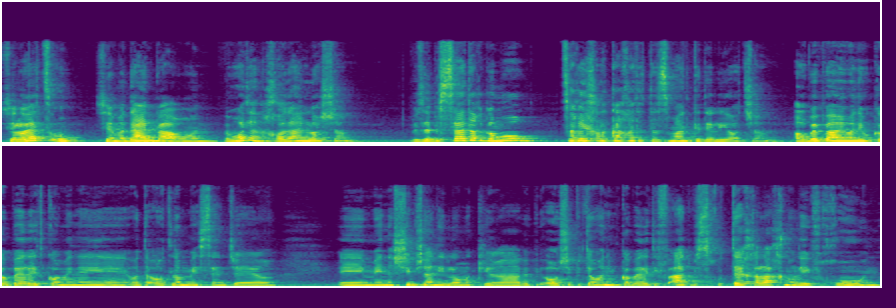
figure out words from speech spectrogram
שלא יצאו, שהן עדיין בארון, ואומרות לי, אנחנו עדיין לא שם. וזה בסדר גמור, צריך לקחת את הזמן כדי להיות שם. הרבה פעמים אני מקבלת כל מיני אה, הודעות למסנג'ר, אה, מנשים שאני לא מכירה, או שפתאום אני מקבלת, יפעת, בזכותך הלכנו לאבחון,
